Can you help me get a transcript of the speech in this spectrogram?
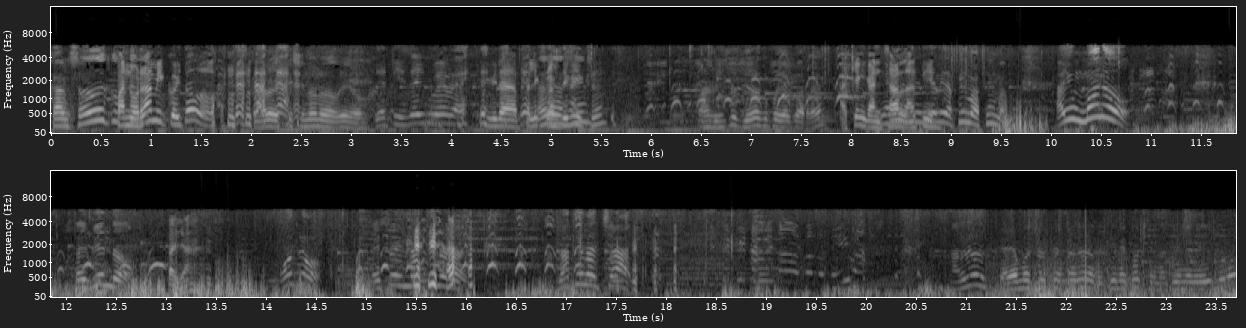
Cansado de coger- Panorámico y todo. Claro, es que si no, no lo veo. 16-9. Mira, películas de VIX, ¿no? ¿Has visto, tío, lo que podía correr? Hay que engancharla, mira, tío. Mira, mira, filma, filma. ¡Hay un mono! ¿Estáis viendo? Está ya. ¡Otro! Esto es National. National Chat. Cabrón, que hayamos el tesorero que tiene coche y no tiene vehículo.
